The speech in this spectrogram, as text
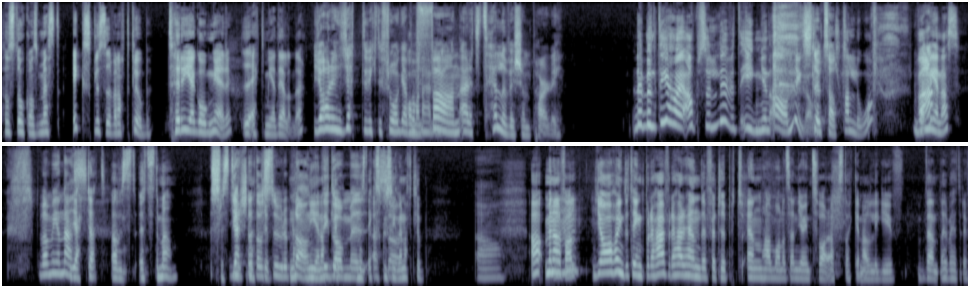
som Stockholms mest exklusiva nattklubb tre gånger i ett meddelande. Jag har en jätteviktig fråga, Om vad är fan är ett television party? Nej men det har jag absolut ingen aning om. Slutsålt. Hallå? Va? Vad menas? Vad menas? Hjärtat av Östermalm. Hjärtat av Prestige Stureplan, natt- nya det nattklubb. gav mig, Mest exklusiva alltså- nattklubb. Ja. Ja men i alla fall, jag har inte tänkt på det här för det här hände för typ en och en halv månad sedan. Jag har inte svarat, stackarna ligger ju vän, eller vad heter det,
